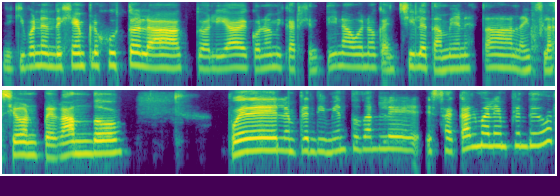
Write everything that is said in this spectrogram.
Y aquí ponen de ejemplo justo la actualidad económica argentina. Bueno, acá en Chile también está la inflación pegando. ¿Puede el emprendimiento darle esa calma al emprendedor?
